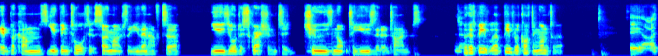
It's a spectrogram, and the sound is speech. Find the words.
it becomes you've been taught it so much that you then have to use your discretion to choose not to use it at times. No. Because people people are cotting onto it. Yeah, I,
